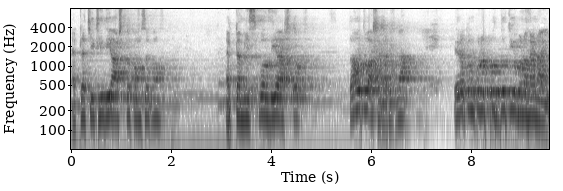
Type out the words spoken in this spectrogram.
একটা চিঠি দিয়ে আসতো কমসে কম। একটা মিস কল দিয়ে আসতো। তাও তো আসে না, ঠিক না? এরকম কোনো পদ্ধতিও মনে হয় নাই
